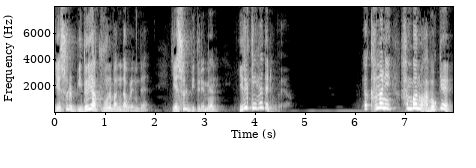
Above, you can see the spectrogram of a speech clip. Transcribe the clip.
예수를 믿어야 구원을 받는다고 그랬는데 예수를 믿으려면 이렇게 해야 되는 거예요. 가만히 한번 와볼게.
